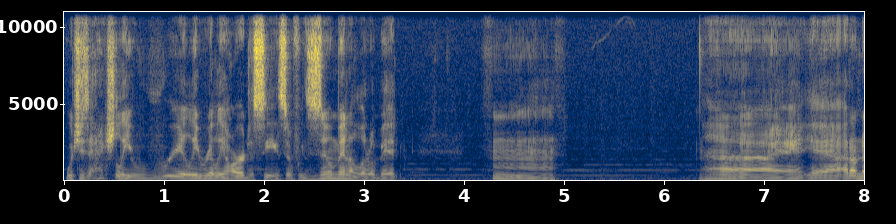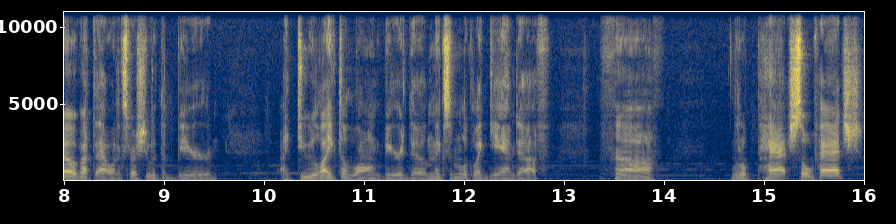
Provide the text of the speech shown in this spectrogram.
which is actually really, really hard to see. So if we zoom in a little bit, hmm, uh, yeah, I don't know about that one, especially with the beard. I do like the long beard, though. It makes him look like Gandalf. Huh. Little patch, soul patch.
